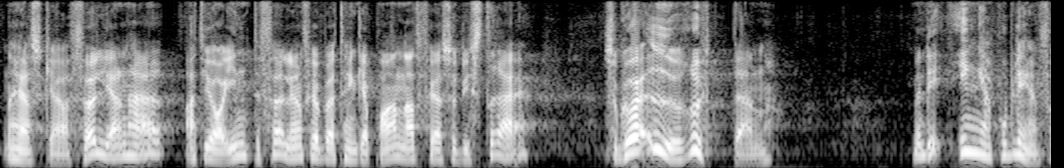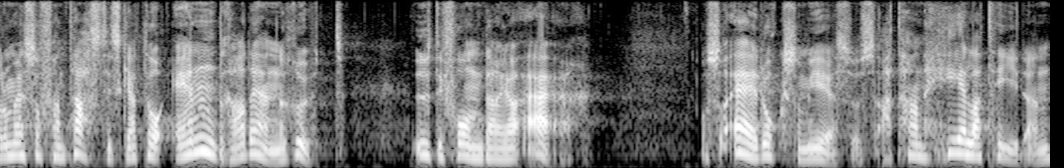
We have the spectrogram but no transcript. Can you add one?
när jag ska följa den här, att jag inte följer den för jag börjar tänka på annat för jag är så disträ. Så går jag ur rutten. Men det är inga problem för de är så fantastiska att då ändrar den rutt utifrån där jag är. Och så är det också med Jesus, att han hela tiden,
